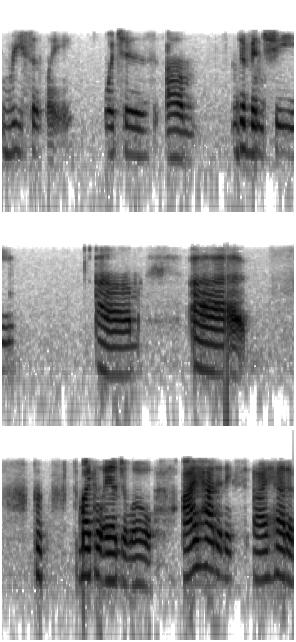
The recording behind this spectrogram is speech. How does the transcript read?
recently, which is um, Da Vinci, um, uh, Michelangelo. I had an ex- I had a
